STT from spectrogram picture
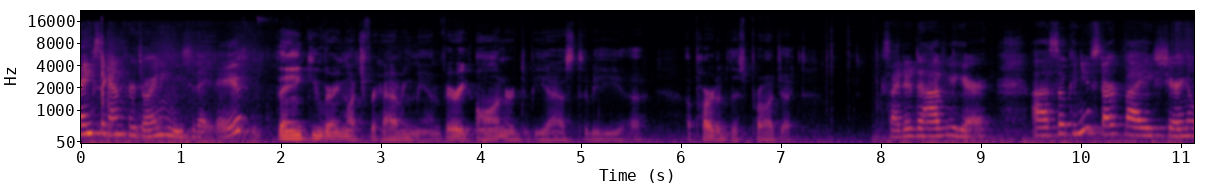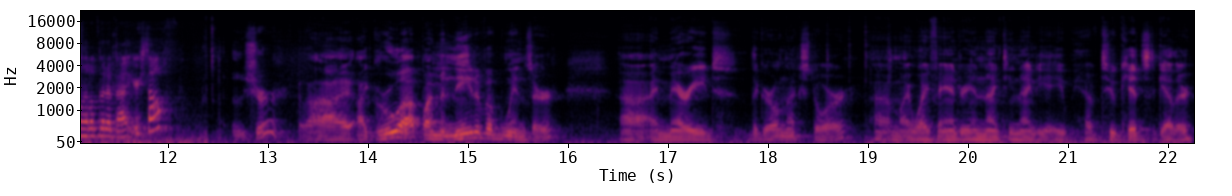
Thanks again for joining me today, Dave. Thank you very much for having me. I'm very honored to be asked to be uh, a part of this project. Excited to have you here. Uh, so, can you start by sharing a little bit about yourself? Sure. I, I grew up, I'm a native of Windsor. Uh, I married the girl next door, uh, my wife Andrea, in 1998. We have two kids together.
